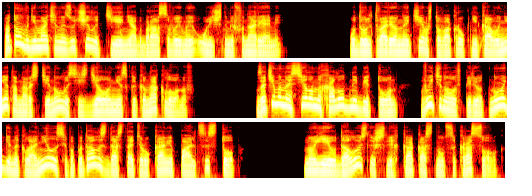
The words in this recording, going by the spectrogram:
Потом внимательно изучила тени, отбрасываемые уличными фонарями. Удовлетворенная тем, что вокруг никого нет, она растянулась и сделала несколько наклонов. Затем она села на холодный бетон, вытянула вперед ноги, наклонилась и попыталась достать руками пальцы стоп. Но ей удалось лишь слегка коснуться кроссовок.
